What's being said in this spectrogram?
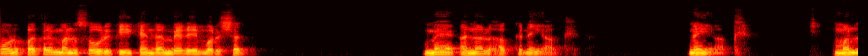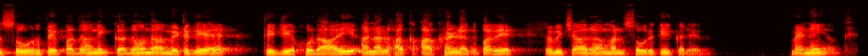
ਹੁਣ ਪਤਾ ਮਨਸੂਰ ਕੀ ਕਹਿੰਦਾ ਮੇਰੇ ਮੁਰਸ਼ਦ? ਮੈਂ ਅਨਲ ਹਕ ਨਹੀਂ ਆਖਿਆ। ਨਹੀਂ ਆਖਿਆ। ਮਨਸੂਰ ਤੇ ਪਤਾ ਨਹੀਂ ਕਦੋਂ ਦਾ ਮਿਟ ਗਿਆ ਤੇ ਜੇ ਖੁਦਾ ਹੀ ਅਨਲ ਹਕ ਆਖਣ ਲੱਗ ਪਵੇ, ਤਾਂ ਵਿਚਾਰਾ ਮਨਸੂਰ ਕੀ ਕਰੇਗਾ? ਮੈਂ ਨਹੀਂ ਆਖਿਆ।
